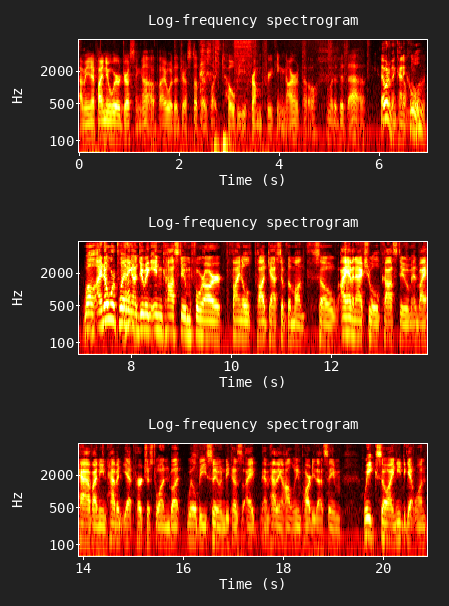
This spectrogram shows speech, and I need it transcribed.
I mean, if I knew we were dressing up, I would have dressed up as like Tobi from freaking Naruto. Would have did that. That would have been kind of cool. Well, I know we're planning yeah. on doing in costume for our final podcast of the month, so I have an actual costume, and by have I mean haven't yet purchased one, but will be soon because I am having a Halloween party that same week, so I need to get one.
